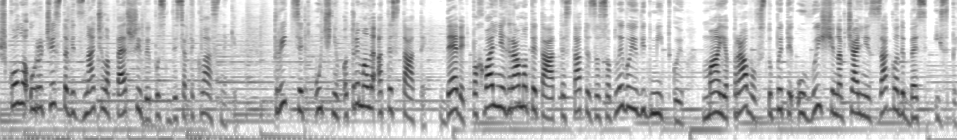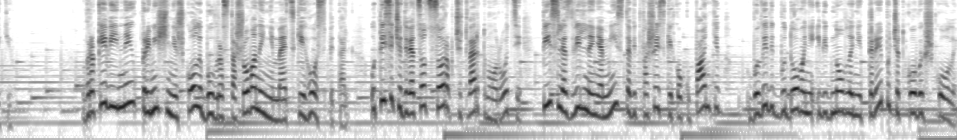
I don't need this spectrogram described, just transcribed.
школа урочисто відзначила перший випуск десятикласників. 30 учнів отримали атестати, 9 – похвальні грамоти та атестати з особливою відміткою. Має право вступити у вищі навчальні заклади без іспитів. В роки війни в приміщенні школи був розташований німецький госпіталь. У 1944 році, після звільнення міста від фашистських окупантів, були відбудовані і відновлені три початкових школи,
